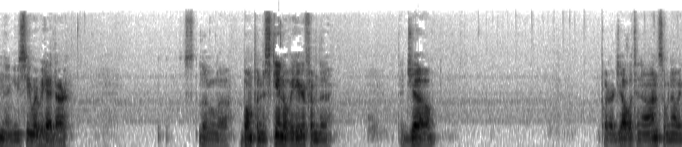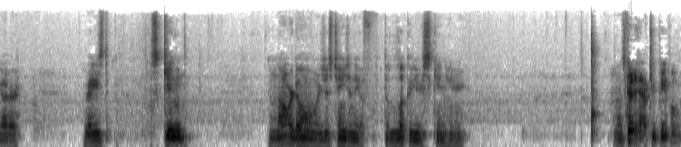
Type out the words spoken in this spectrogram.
And then you see where we had our little uh, bump in the skin over here from the, the gel. Put our gelatin on, so now we got our raised skin. And all we're doing, we're just changing the, the look of your skin here. It's good to have two people,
